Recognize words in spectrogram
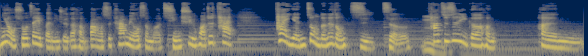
你有说这一本你觉得很棒的是，他没有什么情绪化，就是太太严重的那种指责，他就是一个很很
